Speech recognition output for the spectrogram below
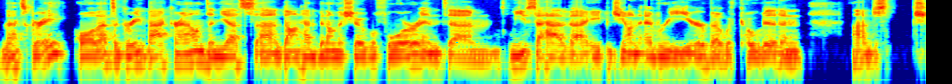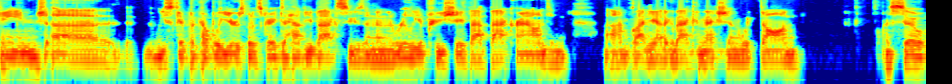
That's great. Well, that's a great background. And yes, uh, Don had been on the show before, and um, we used to have uh, APG on every year, but with COVID and um, just change. Uh, we skipped a couple years, but it's great to have you back, Susan, and I really appreciate that background. And uh, I'm glad you had that connection with Don. So,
